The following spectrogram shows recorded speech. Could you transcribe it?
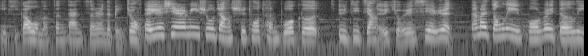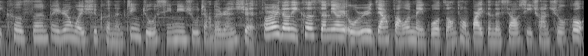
以提高我们分担责任的比重。北约现任秘书长史托滕伯格预计将于九月卸任。丹麦总理弗瑞德里克森被认为是可能竞逐新秘书长的人选。弗瑞德里克森六月五日将访问美国总统拜登的消息传出后，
